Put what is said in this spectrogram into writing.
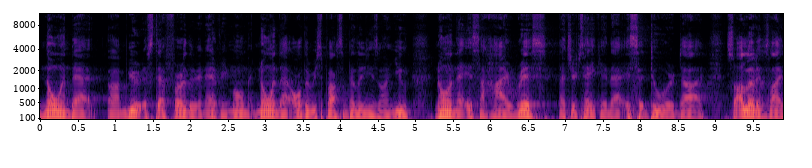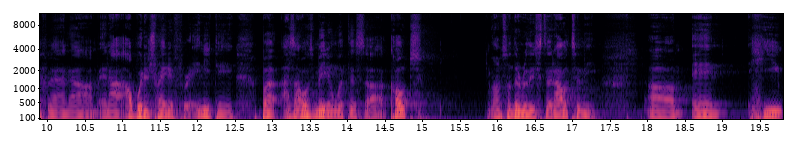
knowing that um, you're a step further in every moment, knowing that all the responsibilities on you, knowing that it's a high risk that you're taking, that it's a do or die. So I love this life, man, um, and I, I wouldn't trade it for anything. But as I was meeting with this uh, coach, um, something really stood out to me. Um, and he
